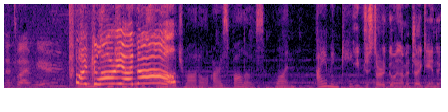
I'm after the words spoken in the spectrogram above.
That's why I'm here. Poor Gloria, This no! language model are as follows. One, I am incapable. Eve just started going on a gigantic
